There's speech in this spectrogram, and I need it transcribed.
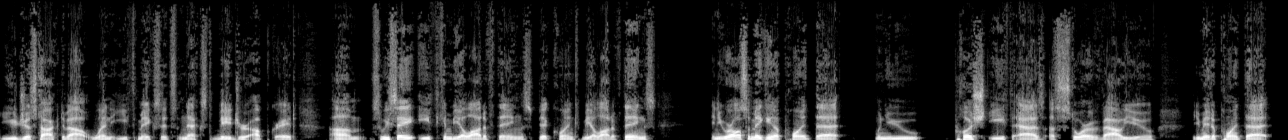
you just talked about when ETH makes its next major upgrade. Um, so we say ETH can be a lot of things, Bitcoin can be a lot of things. And you were also making a point that when you push ETH as a store of value, you made a point that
